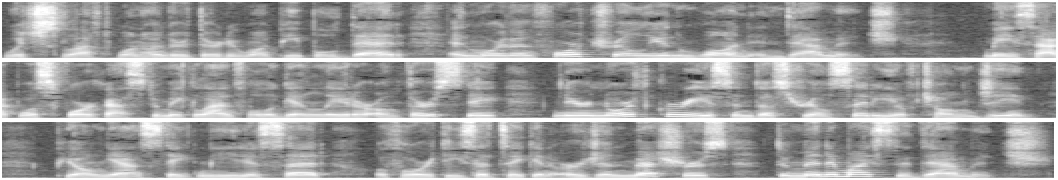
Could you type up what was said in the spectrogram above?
which left 131 people dead and more than 4 trillion won in damage. Maysak was forecast to make landfall again later on Thursday near North Korea's industrial city of Chongjin. Pyongyang state media said authorities had taken urgent measures to minimize the damage.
